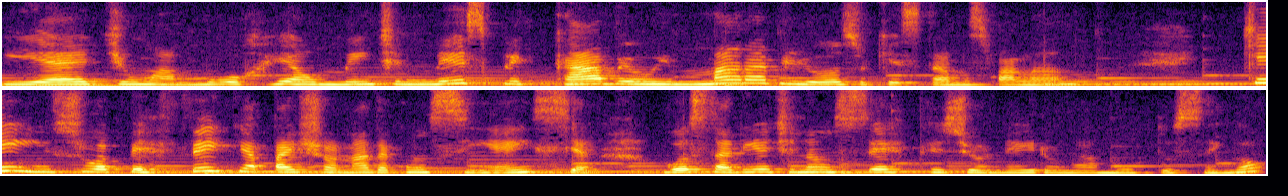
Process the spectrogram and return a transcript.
E é de um amor realmente inexplicável e maravilhoso que estamos falando. Quem, em sua perfeita e apaixonada consciência, gostaria de não ser prisioneiro no amor do Senhor?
